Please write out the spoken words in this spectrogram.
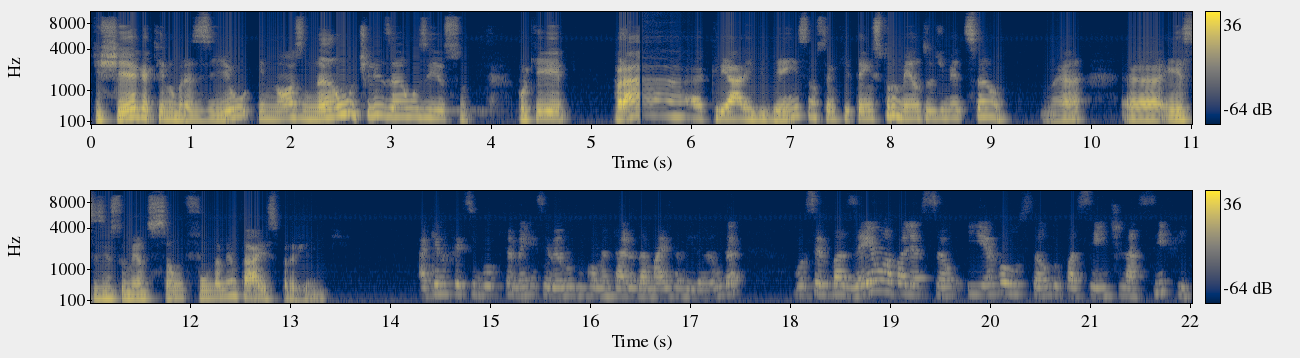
que chega aqui no Brasil e nós não utilizamos isso. Porque para criar evidência, nós temos que ter instrumentos de medição. Né? Eh, esses instrumentos são fundamentais para a gente. Aqui no Facebook também recebemos um comentário da Maisa Miranda. Vocês baseiam a avaliação e evolução do paciente na CIF?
